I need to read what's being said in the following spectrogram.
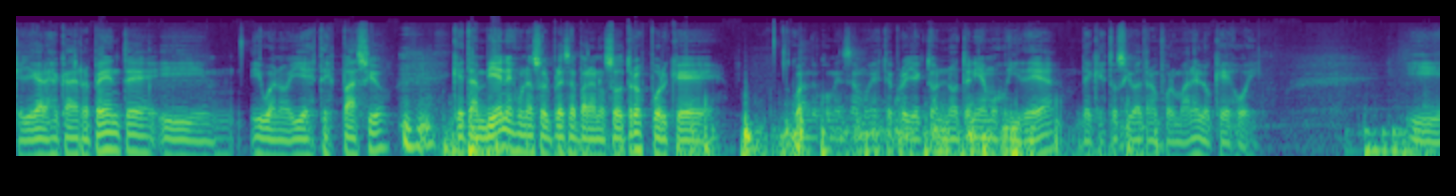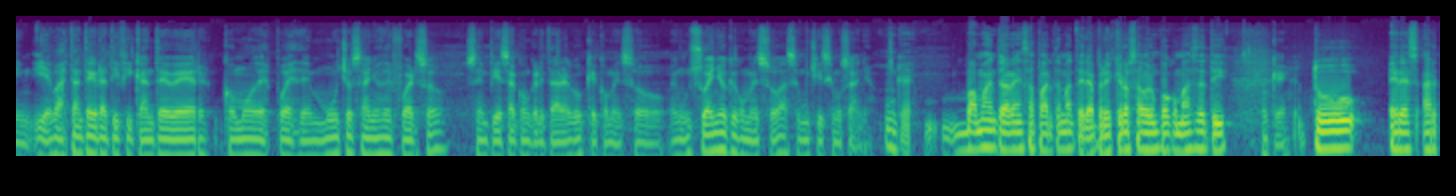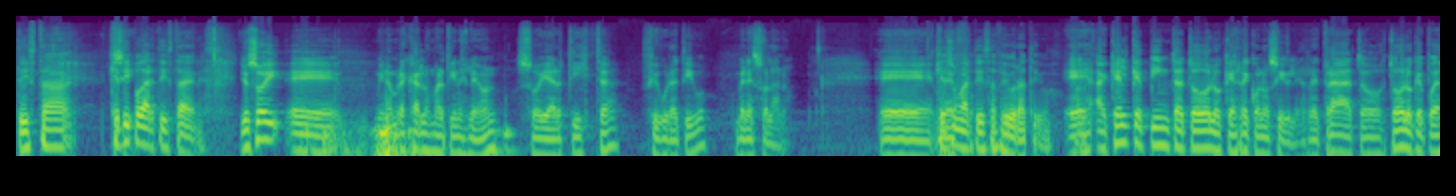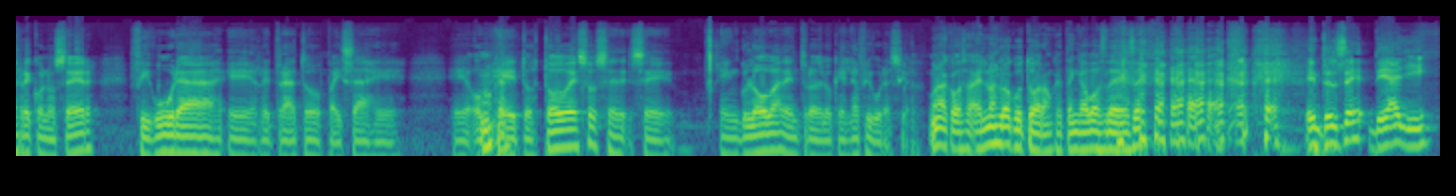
Que llegaras acá de repente y, bueno, y este espacio, que también es una sorpresa para nosotros porque cuando comenzamos este proyecto no teníamos idea de que esto se iba a transformar en lo que es hoy. Y, es bastante gratificante ver cómo después de muchos años de esfuerzo se empieza a concretar algo que comenzó, en un sueño que comenzó hace muchísimos años. Okay. Vamos a entrar en esa parte de materia, pero yo quiero saber un poco más de ti. Okay. Tú eres artista. ¿Qué tipo de artista eres? Yo soy, eh, mi nombre es Carlos Martínez León, soy artista figurativo venezolano. Eh, ¿Qué es un artista figurativo? Es aquel que pinta todo lo que es reconocible, retratos, todo lo que puedes reconocer, figuras, eh, retratos, paisajes, eh, objetos, todo eso se, engloba dentro de lo que es la figuración. Una cosa, él no es locutor, aunque tenga voz de ese. Entonces, de allí,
